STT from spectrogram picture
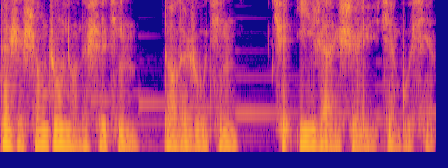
但是伤仲永的事情到了如今，却依然是屡见不鲜。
